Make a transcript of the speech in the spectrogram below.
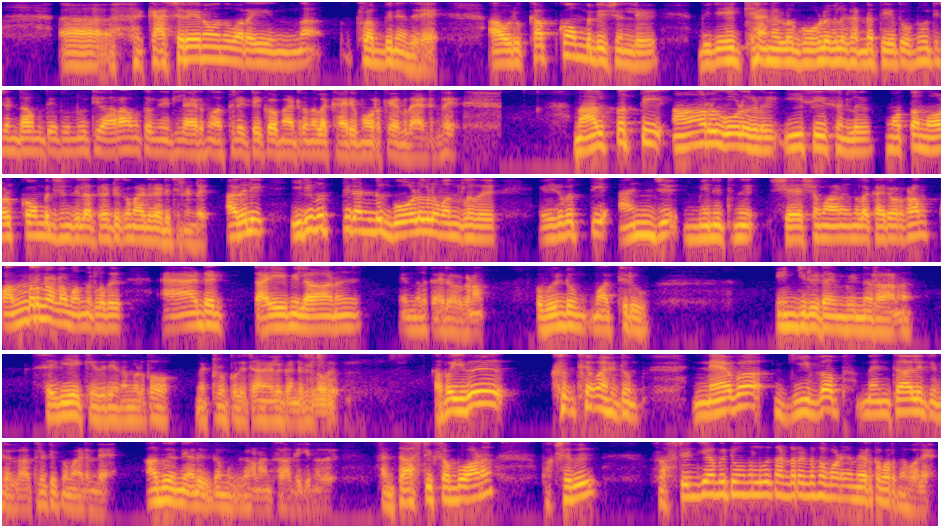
കാശരേനോ എന്ന് പറയുന്ന ക്ലബിനെതിരെ ആ ഒരു കപ്പ് കോമ്പറ്റീഷനിൽ വിജയിക്കാനുള്ള ഗോളുകൾ കണ്ടെത്തിയത് തൊണ്ണൂറ്റി രണ്ടാമത്തെ തൊണ്ണൂറ്റി ആറാമത്തെ മിനിറ്റിലായിരുന്നു അത്ലറ്റിക്കോ മാറ്റർ എന്നുള്ള കാര്യം ഓർക്കേണ്ടതായിട്ടുണ്ട്. നാൽപ്പത്തി ആറ് ഗോളുകൾ ഈ സീസണിൽ മൊത്തം ഓൾ കോമ്പറ്റീഷൻസിൽ അത്ലറ്റിക്കോ മാഡ്രിഡ് അടിച്ചിട്ടുണ്ട്. അതിൽ ഇരുപത്തിരണ്ട് ഗോളുകൾ വന്നുള്ളത് എഴുപത്തി അഞ്ച് മിനിറ്റിന് ശേഷമാണ് എന്നുള്ള കാര്യം ഓർക്കണം. പന്ത്രണ്ടെണ്ണം വന്നിട്ടുള്ളത് ആഡഡ് ടൈമിലാണ് എന്നുള്ള കാര്യം ഓർക്കണം. അപ്പോൾ വീണ്ടും മറ്റൊരു ഇഞ്ചുറി ടൈം വിന്നറാണ് സെവിയക്കെതിരെ നമ്മളിപ്പോൾ മെട്രോപൊളിറ്റാനിൽ കണ്ടിട്ടുള്ളത്. അപ്പോൾ ഇത് കൃത്യമായിട്ടും നെവർ ഗിവ് അപ്പ് മെന്റാലിറ്റി ഉണ്ടല്ലോ അത്ലറ്റിക് മാഡിന്റെ അത് തന്നെയാണ് ഇത് നമുക്ക് കാണാൻ സാധിക്കുന്നത്. ഫാന്റാസ്റ്റിക് സംഭവമാണ്. പക്ഷേ അത് സസ്റ്റെയിൻ ചെയ്യാൻ പറ്റുമോ എന്നുള്ളത് കണ്ടറിയേണ്ട സംഭവമാണ് ഞാൻ നേരത്തെ പറഞ്ഞ പോലെ.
